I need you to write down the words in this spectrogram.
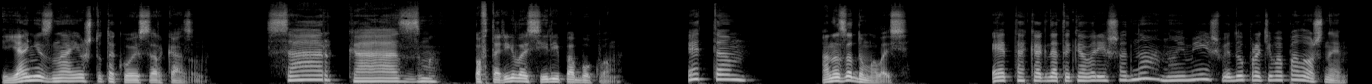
«Я не знаю, что такое сарказм». «Сарказм», – повторила Сири по буквам. «Это...» Она задумалась. «Это когда ты говоришь одно, но имеешь в виду противоположное».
